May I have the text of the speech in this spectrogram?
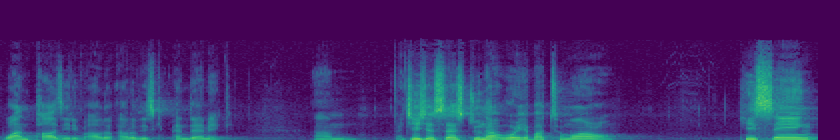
one positive out of, out of this pandemic. Um, Jesus says, Do not worry about tomorrow. He's saying,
